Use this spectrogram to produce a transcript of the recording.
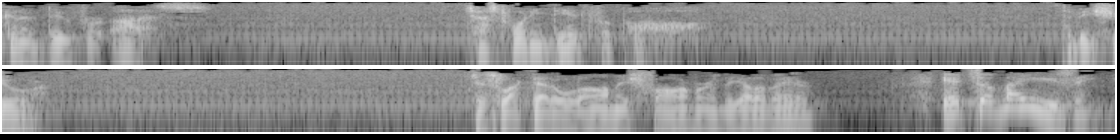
going to do for us just what He did for Paul. To be sure. Just like that old Amish farmer in the elevator. It's amazing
